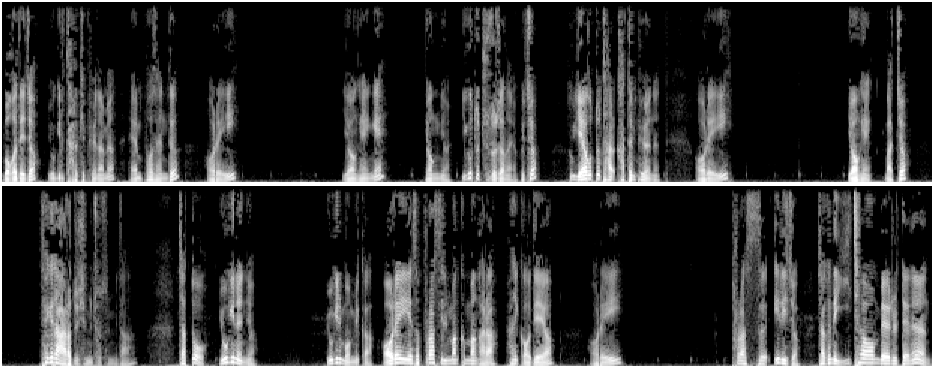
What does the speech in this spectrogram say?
뭐가 되죠? 여기를 다르게 표현하면 ampersand array 영행의 영열. 이것도 주소잖아요. 그쵸? 그럼 얘하고 또 다, 같은 표현은 array 영행. 맞죠? 세 개 다 알아두시면 좋습니다. 자, 또 여기는요. 여기는 뭡니까? array에서 플러스 1만큼만 가라 하니까 어디에요? array 플러스 1이죠. 자, 근데 2차원 배열일 때는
